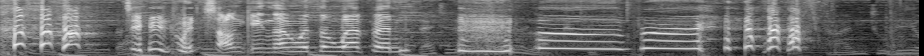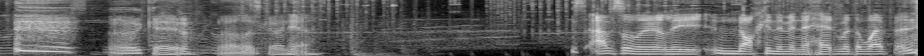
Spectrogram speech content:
Dude, we're chunking them with the weapon. Oh, bro. Okay, well, let's go in here. Just absolutely knocking them in the head with the weapon.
